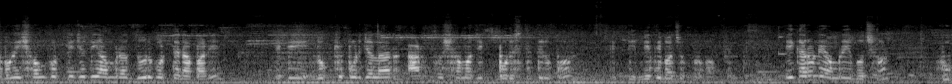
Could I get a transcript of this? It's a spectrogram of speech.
এবং এই সংকটটি যদি আমরা দূর করতে না পারি, এটি লক্ষ্মীপুর জেলার আর্থ সামাজিক পরিস্থিতির উপর একটি নেতিবাচক প্রভাব ফেলবে। এই কারণে আমরা এই বছর খুব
